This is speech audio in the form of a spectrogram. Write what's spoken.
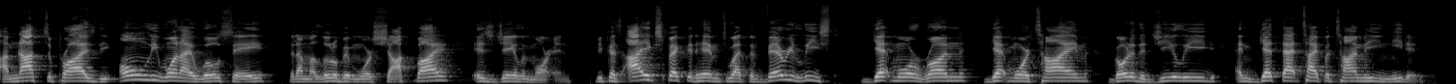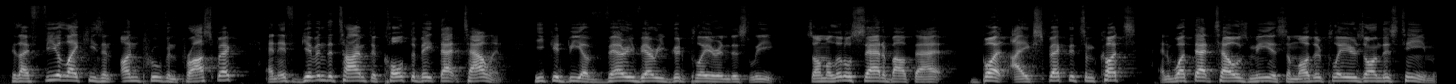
I'm not surprised. The only one I will say that I'm a little bit more shocked by is Jaylen Martin because I expected him to, at the very least, get more run, get more time, go to the G League, and get that type of time he needed. Because I feel like he's an unproven prospect. And if given the time to cultivate that talent, he could be a very, very good player in this league. So I'm a little sad about that. But I expected some cuts. And what that tells me is some other players on this team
